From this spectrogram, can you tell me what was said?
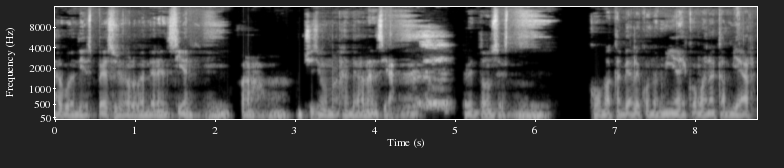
algo en 10 pesos y ahora lo venden en 100. muchísimo margen de ganancia. Pero entonces, cómo va a cambiar la economía y cómo van a cambiar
